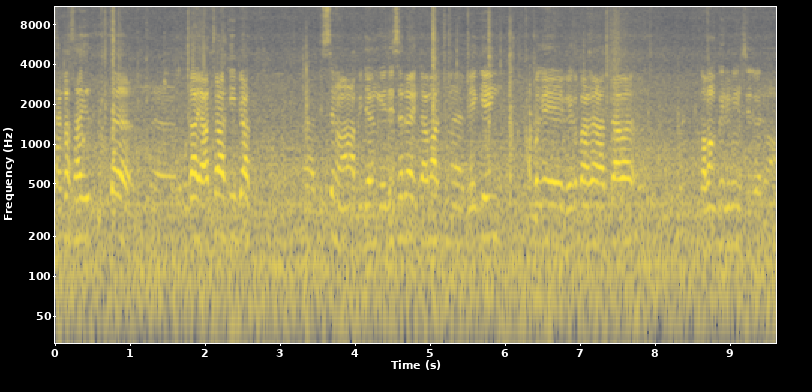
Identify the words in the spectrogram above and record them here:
සැකසහිත අ, උඩා යාත්‍රා කීපයක් අ, දිස්සෙනවා. අපි දැන් ඒ දෙසට ඉතාමත් වේගයෙන් අපගේ වේගපාක යාත්‍රාව ගමන් කිරීමෙන් සිදු වෙනවා.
